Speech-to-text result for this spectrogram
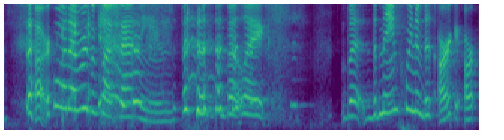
Sorry. whatever the fuck that means. but like, but the main point of this arc, ar-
